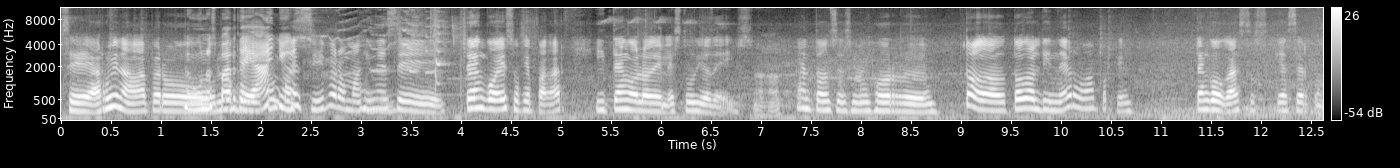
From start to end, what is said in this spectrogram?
se arruina, va, pero. En unos par de yo años. pues, sí, pero imagínese, tengo eso que pagar y tengo lo del estudio de ellos. Ajá. Entonces, mejor eh, todo, todo el dinero, va, porque tengo gastos que hacer con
